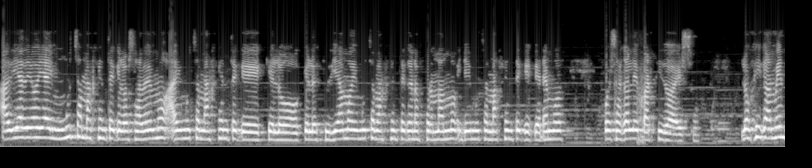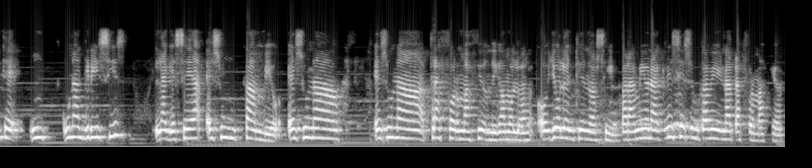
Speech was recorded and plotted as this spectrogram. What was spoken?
A día de hoy hay mucha más gente que lo sabemos, hay mucha más gente que, que, lo, que lo estudiamos, hay mucha más gente que nos formamos y hay mucha más gente que queremos pues sacarle partido a eso lógicamente una crisis, la que sea, es un cambio, es una, es una transformación, digámoslo, o yo lo entiendo así. Para mí una crisis es un cambio y una transformación.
